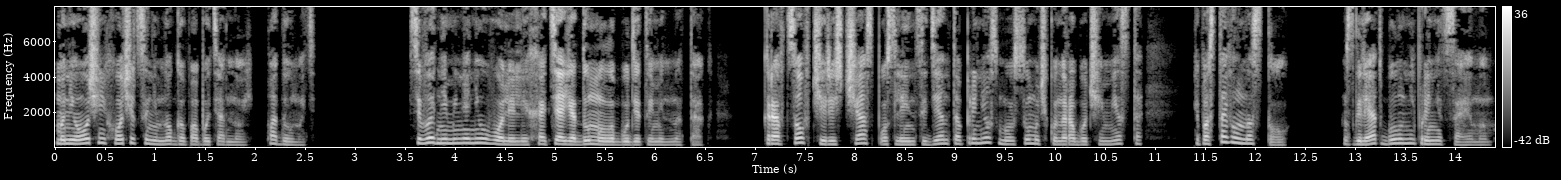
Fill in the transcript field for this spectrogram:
Мне очень хочется немного побыть одной, подумать. Сегодня меня не уволили, хотя я думала, будет именно так. Кравцов через час после инцидента принес мою сумочку на рабочее место и поставил на стол. Взгляд был непроницаемым.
